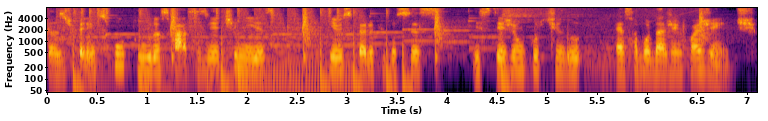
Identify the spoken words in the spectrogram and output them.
das diferentes culturas, raças e etnias e eu espero que vocês estejam curtindo essa abordagem com a gente.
